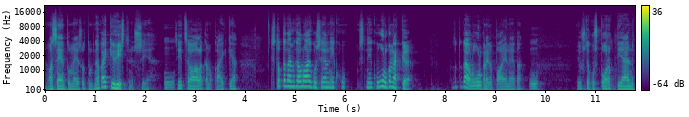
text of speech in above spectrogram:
masentuneisuutta, mutta ne on kaikki yhdistynyt siihen. Mm. Siitä se on alkanut kaikki. Ja sitten totta kai mikä on ollut aikuisia, niinku, sit niinku ulkonäköä. Totta kai on ollut ulkonäköpaineita. Mm. Just joku sportti jäänyt,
